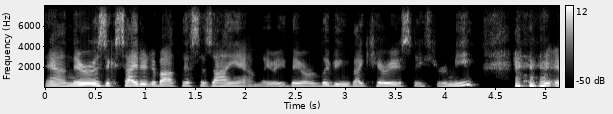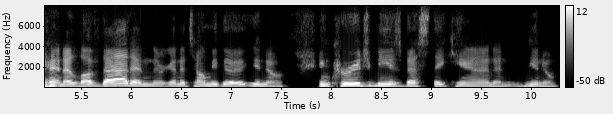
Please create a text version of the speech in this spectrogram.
And they're as excited about this as i am. They, they are living vicariously through me. And i love that. And they're going to tell me to you know encourage me as best they can and you know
